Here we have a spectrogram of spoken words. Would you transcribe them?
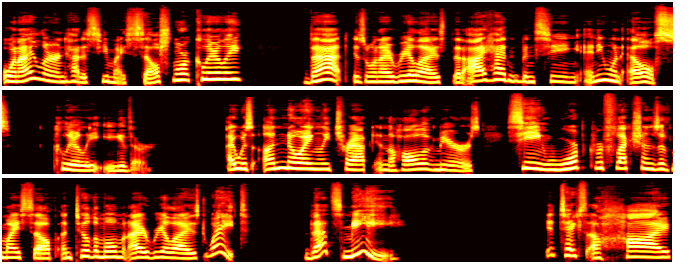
when I learned how to see myself more clearly, that is when I realized that I hadn't been seeing anyone else clearly either. I was unknowingly trapped in the hall of mirrors, seeing warped reflections of myself until the moment I realized wait, that's me. It takes a high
